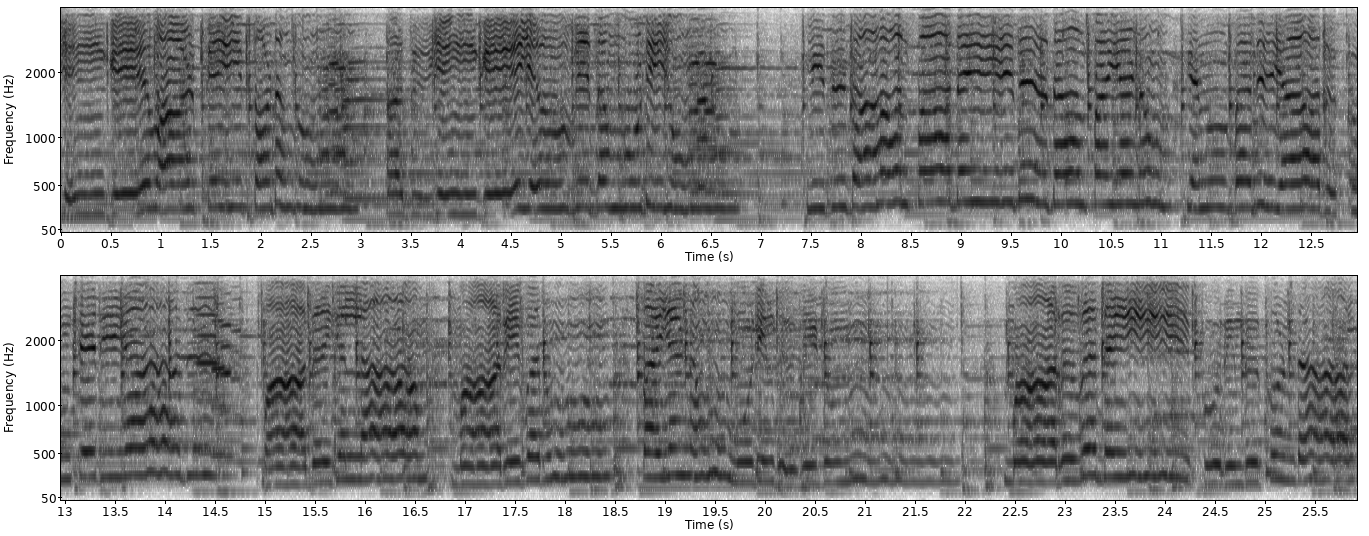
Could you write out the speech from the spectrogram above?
எங்கே வாழ்க்கை தொடங்கும் அது எங்கே எவ்விதம் முடியும்? இதுதான் பாதை இதுதான் பயணம் என்பது யாருக்கும் தெரியாது. பாதையெல்லாம் மாறி வரும் பயணம் முடிந்துவிடும் மாறுவதை புரிந்து கொண்டால்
